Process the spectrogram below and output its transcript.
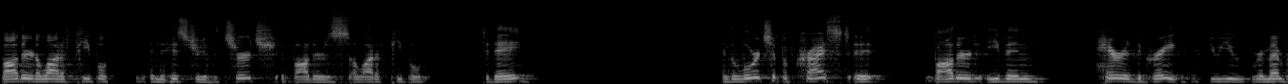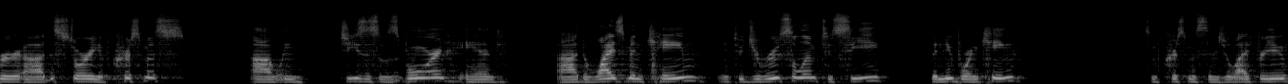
Bothered a lot of people in the history of the church. It bothers a lot of people today. And the lordship of Christ, it bothered even Herod the Great. If you, you remember uh, the story of Christmas, uh, when Jesus was born and uh, the wise men came into Jerusalem to see the newborn king. Some Christmas in July for you.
